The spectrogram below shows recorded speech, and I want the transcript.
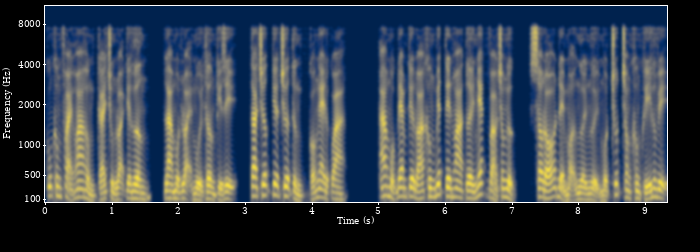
cũng không phải hoa hồng cái chủng loại kia hương, là một loại mùi thơm kỳ dị, ta trước kia chưa từng có nghe được qua a mục đem kia đoá không biết tên hoa tươi nhét vào trong ngực, sau đó để mọi người ngửi một chút trong không khí hương vị.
